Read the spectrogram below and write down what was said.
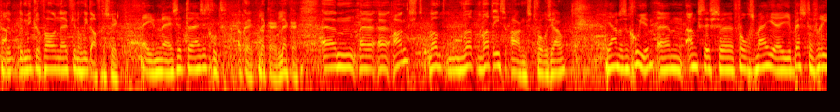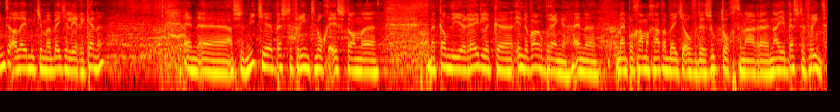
Ja. De, de microfoon heeft je nog niet afgeschrikt. Nee, nee hij, zit, eh, hij zit goed. Oké, lekker, lekker. Ehm, eh, eh, angst, want wat, wat is angst volgens jou? Ja, dat is een goeie. Ehm, angst is volgens mij je beste vriend. Alleen moet je hem een beetje leren kennen. En als het niet je beste vriend nog is, dan, dan kan die je redelijk eh, in de war brengen. En eh, mijn programma gaat een beetje over de zoektocht naar, eh, naar je beste vriend.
